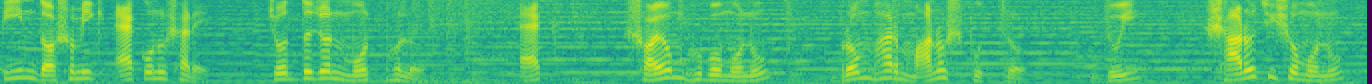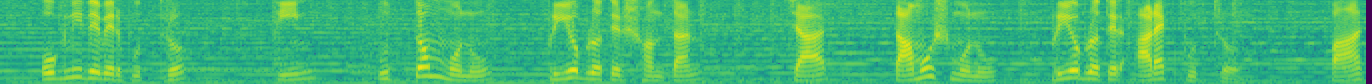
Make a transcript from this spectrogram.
তিন দশমিক এক অনুসারে চোদ্দ জন মন হল, এক স্বয়ংভুব মনু, ব্রহ্মার মানস পুত্র, দুই সারচিষ মনু, অগ্নিদেবের পুত্র, তিন, উত্তম মনু, প্রিয়ব্রতের সন্তান, চার, তামস মনু, প্রিয়ব্রতের আরেক পুত্র, পাঁচ,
